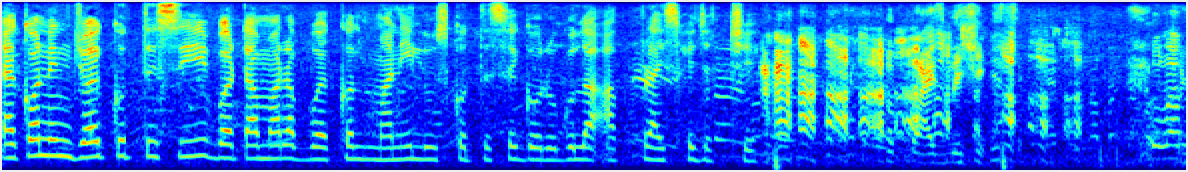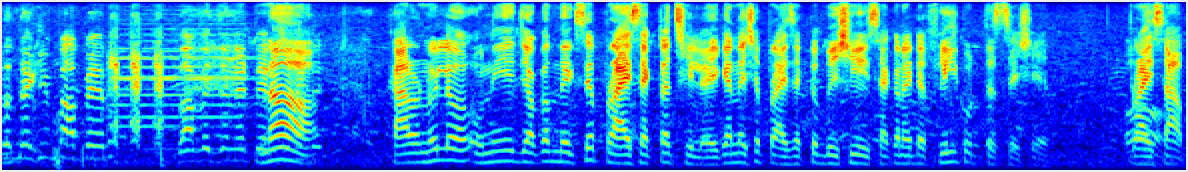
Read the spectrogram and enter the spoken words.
এখন এনজয় করতেছি বাট আমার আব্বু এখন মানি লুজ করতেছে গরুগুলা আপ প্রাইস হয়ে যাচ্ছে। প্রাইস বেশি তোলা তো দেখি বাপের বাপের জন্য না কারণ হইল উনি যখন দেখছে প্রাইস একটা ছিল এখানে এসে প্রাইস একটু বেশি হয়েছে এখন এটা ফিল করতেছে সে price up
